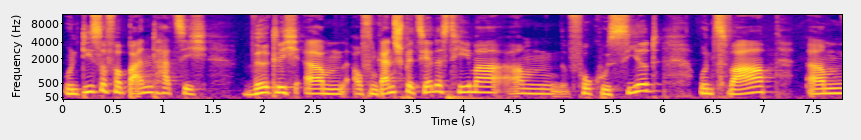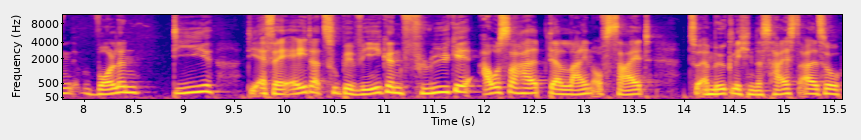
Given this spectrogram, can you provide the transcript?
und dieser Verband hat sich wirklich ähm, auf ein ganz spezielles Thema ähm, fokussiert und zwar ähm, wollen die die FAA dazu bewegen, Flüge außerhalb der Line of Sight zu ermöglichen. Das heißt also,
